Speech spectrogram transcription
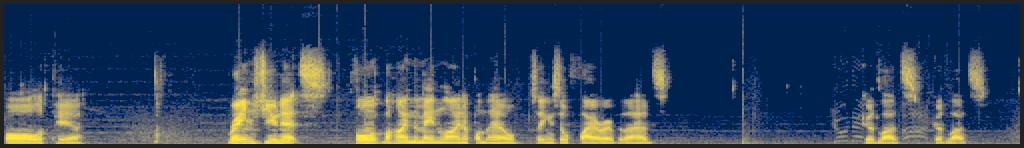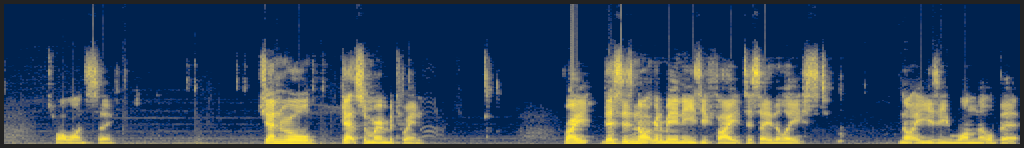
All appear. Ranged units, form up behind the main line up on the hill, so you can still fire over their heads. Good lads, good lads. That's what I want to see. General, get somewhere in between. Right, this is not going to be an easy fight, to say the least. Not easy one little bit.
